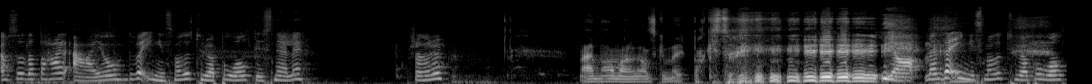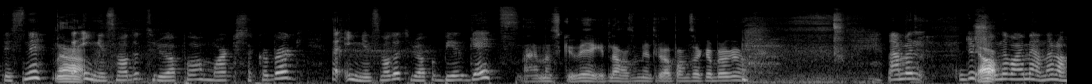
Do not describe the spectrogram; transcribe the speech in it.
altså, dette her er jo Det var ingen som hadde trua på Walt Disney heller. Skjønner du? Nei, men han har en ganske mørk bakhistorie. Ja, men det er ingen som hadde trua på Walt Disney. Det er ingen som hadde trua på Mark Zuckerberg. Det er ingen som hadde trua på Bill Gates. Nei, men skulle vi egentlig ha så mye trua på han Zuckerberg? da? Nei, men du Ja. skjønner hva jeg mener, da.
